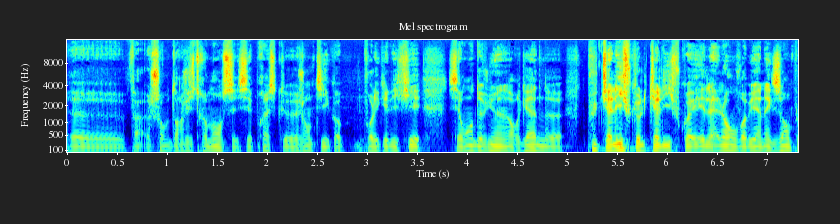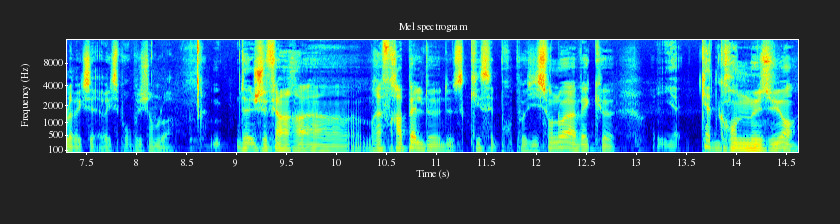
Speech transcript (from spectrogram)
Enfin, chambre d'enregistrement, c'est presque gentil quoi, pour les qualifier. C'est vraiment devenu un organe plus calife que le calife. Quoi. Et là, on voit bien un exemple avec ces, propositions de loi. je vais faire un, bref rappel de, ce qu'est cette proposition de loi avec il y a quatre grandes mesures.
